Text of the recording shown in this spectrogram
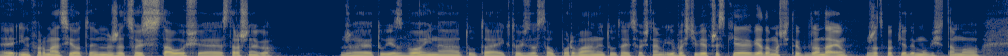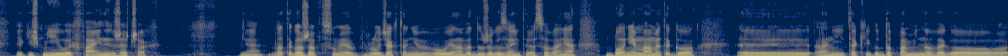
y, informacje o tym, że coś stało się strasznego. że tu jest wojna, tutaj ktoś został porwany, tutaj coś tam i właściwie wszystkie wiadomości tak wyglądają. Rzadko kiedy mówi się tam o jakichś miłych, fajnych rzeczach. Nie? Dlatego, że w sumie w ludziach to nie wywołuje nawet dużego zainteresowania, bo nie mamy tego yy, ani takiego dopaminowego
